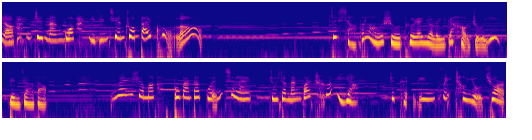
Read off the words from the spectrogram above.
呀，这南瓜已经千疮百孔了。最小的老鼠突然有了一个好主意，便叫道。为什么不把它滚起来，就像南瓜车一样？这肯定非常有趣儿。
